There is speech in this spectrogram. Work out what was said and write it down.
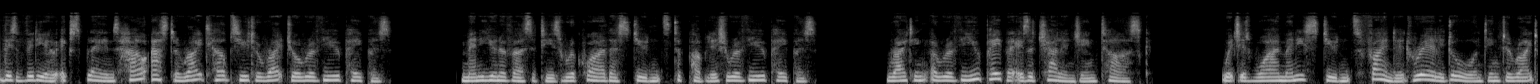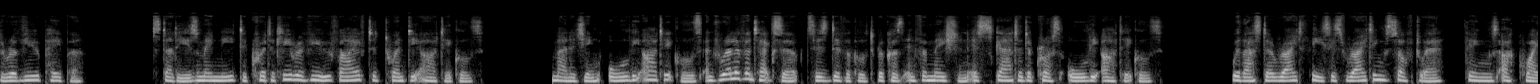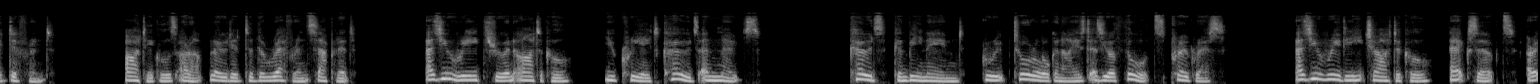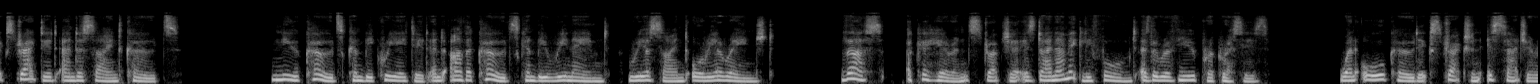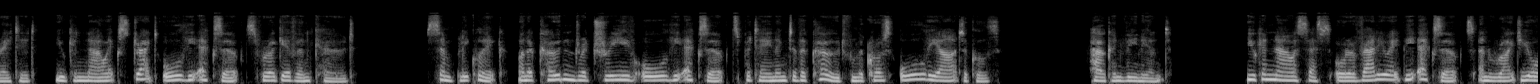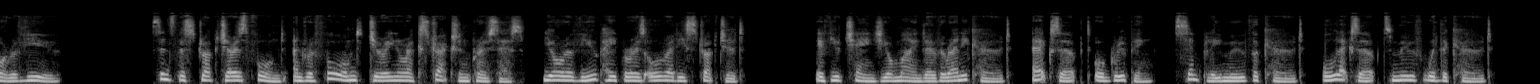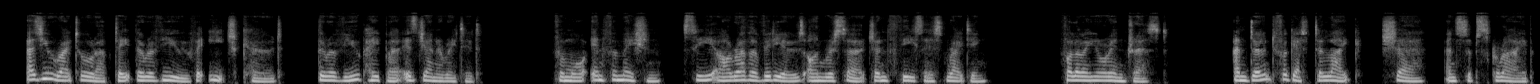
This video explains how AstaWrite helps you to write your review papers. Many universities require their students to publish review papers. Writing a review paper is a challenging task. Which is why many students find it really daunting to write a review paper. Studies may need to critically review 5 to 20 articles. Managing all the articles and relevant excerpts is difficult because information is scattered across all the articles. With AstaWrite thesis writing software, things are quite different. Articles are uploaded to the reference applet. As you read through an article, you create codes and notes. Codes can be named, grouped or organized as your thoughts progress. As you read each article, excerpts are extracted and assigned codes. New codes can be created and other codes can be renamed, reassigned or rearranged. Thus, a coherent structure is dynamically formed as the review progresses. When all code extraction is saturated, you can now extract all the excerpts for a given code. Simply click on a code and retrieve all the excerpts pertaining to the code from across all the articles. How convenient. You can now assess or evaluate the excerpts and write your review. Since the structure is formed and reformed during your extraction process, your review paper is already structured. If you change your mind over any code, excerpt or grouping, simply move the code, all excerpts move with the code. As you write or update the review for each code, the review paper is generated. For more information, see our other videos on research and thesis writing. Following your interest. And don't forget to like, share, and subscribe.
